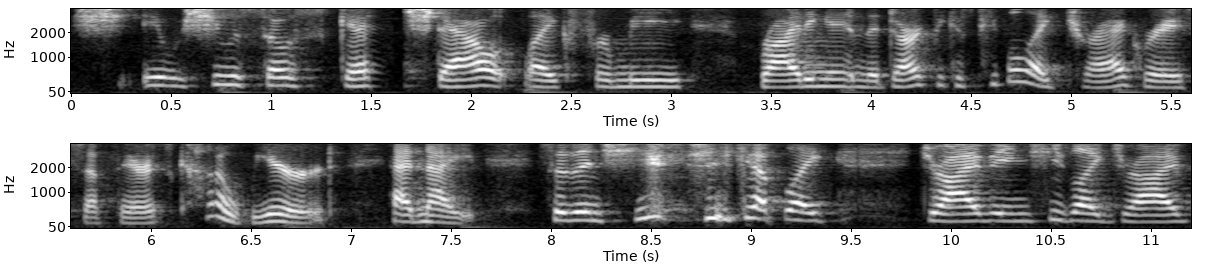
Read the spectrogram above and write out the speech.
she, it was, she was so sketched out, like for me riding it in the dark because people like drag race up there. It's kind of weird at night. So then she, she kept like driving. She'd like drive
